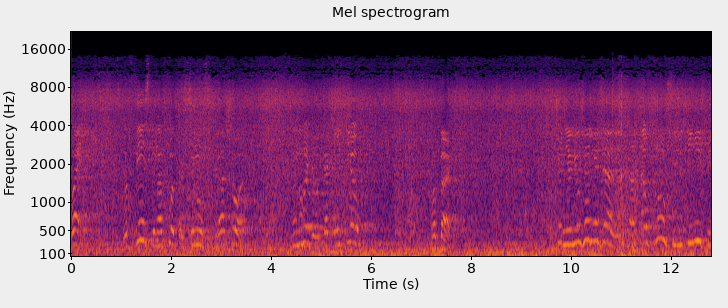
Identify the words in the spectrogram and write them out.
Вань, вот здесь ты на вход растянулся хорошо. Но ноги вот как летел, вот так. Что, не, неужели нельзя? Оттолкнулся и натяни ты.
